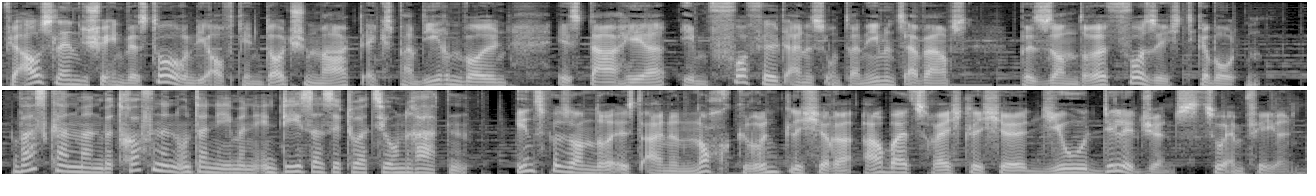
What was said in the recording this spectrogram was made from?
Für ausländische Investoren, die auf den deutschen Markt expandieren wollen, ist daher im Vorfeld eines Unternehmenserwerbs besondere Vorsicht geboten. Was kann man betroffenen Unternehmen in dieser Situation raten? Insbesondere ist eine noch gründlichere arbeitsrechtliche Due Diligence zu empfehlen.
